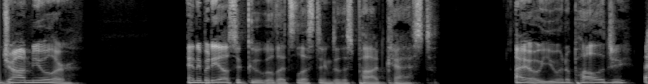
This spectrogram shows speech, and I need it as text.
John Mueller, anybody else at Google that's listening to this podcast, I owe you an apology.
